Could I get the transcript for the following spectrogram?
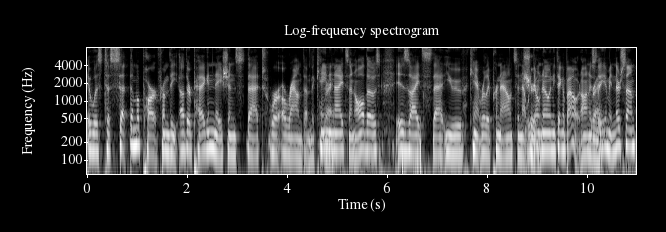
It was to set them apart from the other pagan nations that were around them, the Canaanites and all those Izzites that you can't really pronounce and that Sure. we don't know anything about, honestly. Right. I mean, there's some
